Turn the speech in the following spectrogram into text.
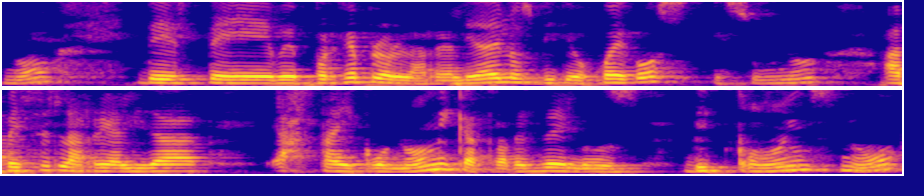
¿no? Desde, por ejemplo, la realidad de los videojuegos es uno, a veces la realidad hasta económica a través de los bitcoins, ¿no?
